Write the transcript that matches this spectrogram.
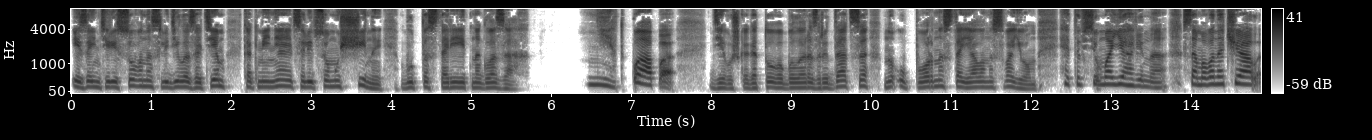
и заинтересованно следила за тем, как меняется лицо мужчины, будто стареет на глазах. «Нет, папа!» Девушка готова была разрыдаться, но упорно стояла на своем. «Это все моя вина, с самого начала.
